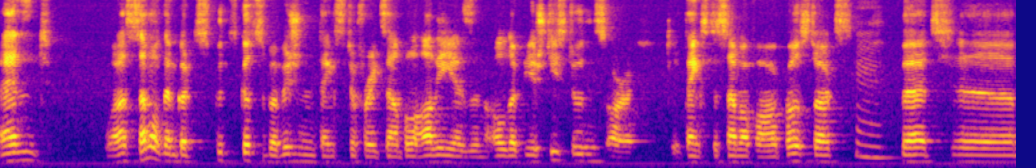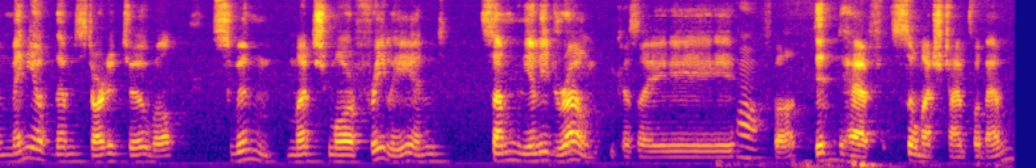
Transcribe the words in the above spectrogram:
And well, some of them got good, good supervision thanks to, for example, Ollie as an older PhD students, or thanks to some of our postdocs. Hmm. But uh, many of them started to, well, swim much more freely, and some nearly drowned because I Wow. well, didn't have so much time for them.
